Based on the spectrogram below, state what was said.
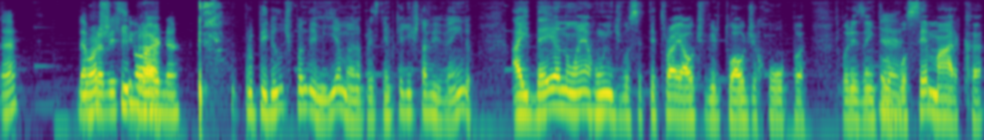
né? Dá Eu pra ver se pra- orna. pro período de pandemia, mano, pra esse tempo que a gente tá vivendo, a ideia não é ruim de você ter tryout virtual de roupa. Por exemplo, É. você marca.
